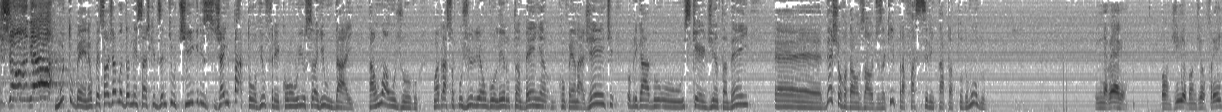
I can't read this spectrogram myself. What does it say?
Júnior. Muito bem, né? O pessoal já mandando mensagem aqui dizendo que o Tigres já empatou, viu, Frei, com o Wilson Hyundai. Tá um a um o jogo. Um abraço pro Julião Goleiro também acompanhando a gente. Obrigado o Esquerdinha também. É... Deixa eu rodar uns áudios aqui para facilitar para todo mundo. Lindenberg, bom dia, bom dia, o Frei.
